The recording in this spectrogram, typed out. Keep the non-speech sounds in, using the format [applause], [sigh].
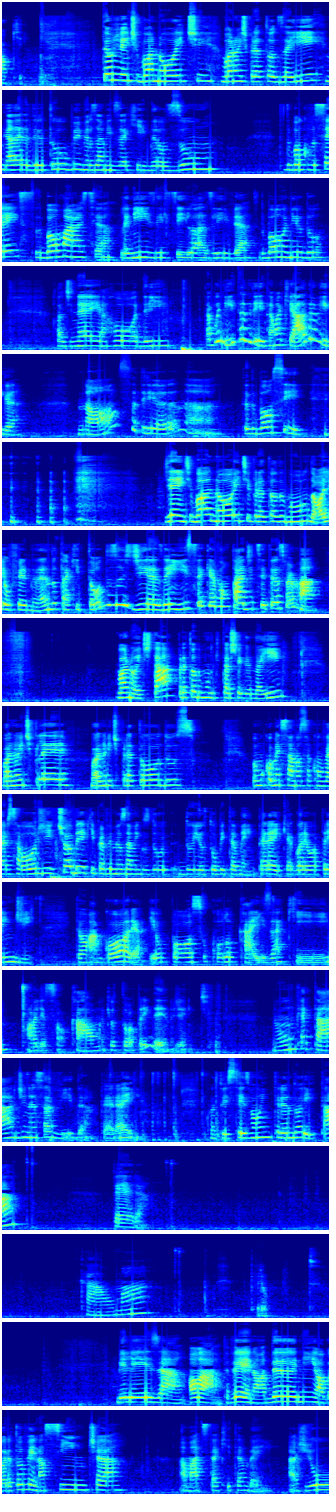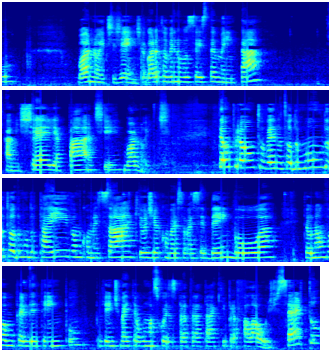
Ok. Então, gente, boa noite. Boa noite para todos aí, galera do YouTube, meus amigos aqui do Zoom. Tudo bom com vocês? Tudo bom, Márcia, Lenise, Silas, Lívia? Tudo bom, Nildo? Claudineia, Rô, Adri. Tá bonita, Adri. Tá maquiada, amiga? Nossa, Adriana. Tudo bom, Si? [laughs] Gente, boa noite para todo mundo. Olha, o Fernando tá aqui todos os dias, hein? Isso é que é vontade de se transformar. Boa noite, tá? Para todo mundo que tá chegando aí. Boa noite, Clê. Boa noite para todos. Vamos começar a nossa conversa hoje. Deixa eu abrir aqui para ver meus amigos do, do YouTube também. Peraí, que agora eu aprendi. Então, agora eu posso colocar eles aqui. Olha só, calma que eu tô aprendendo, gente. Nunca é tarde nessa vida. Pera aí. Enquanto isso, vocês vão entrando aí, tá? Pera. Calma. Pronto. Beleza. Ó tá vendo? Ó, a Dani, ó, agora eu tô vendo a Cíntia. A Mati está aqui também. A Ju. Boa noite, gente. Agora eu tô vendo vocês também, tá? A Michelle, a Pati. Boa noite. Então, pronto, vendo todo mundo, todo mundo tá aí, vamos começar, que hoje a conversa vai ser bem boa. Então, não vamos perder tempo, porque a gente vai ter algumas coisas para tratar aqui para falar hoje, certo?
